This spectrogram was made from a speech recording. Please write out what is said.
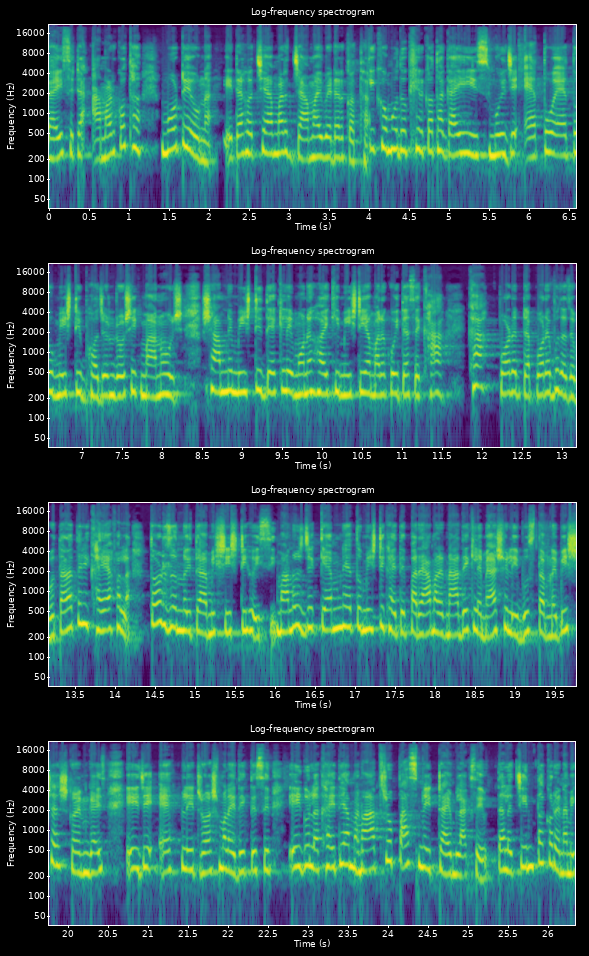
গাইস? এটা আমার কথা? মোটেও না। এটা হচ্ছে আমার জামাই বেডার কথা। কি কমু দুঃখের কথা গাইস? মুই যে এত এত মিষ্টি ভজন রসিক মানুষ। সামনে মিষ্টি দেখলে মনে হয় কি মিষ্টি আমার কইতাছে, খা খা, পরেরটা, পরে বোঝা যাব। তাড়াতাড়ি খাইয়া ফেলা। তোর জন্যই তো আমি সৃষ্টি হইছি। মানুষ যে কেমনে এত মিষ্টি খাইতে পারে আমার না দেখলে আমি আসলেই বুঝতাম না বিশ্বাস করেন গাইস এই যে এক প্লেট রসমালাই দেখতেছেন, এইগুলা খাইতে আমার মাত্র পাঁচ মিনিট টাইম লাগছে। তাহলে চিন্তা করেন আমি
